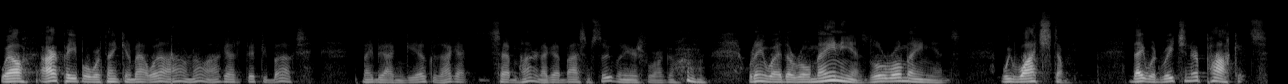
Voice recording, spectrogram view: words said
Well, our people were thinking about, well, I don't know, I got 50 bucks. Maybe I can give because I got 700. I got to buy some souvenirs before I go. well, anyway, the Romanians, little Romanians, we watched them. They would reach in their pockets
